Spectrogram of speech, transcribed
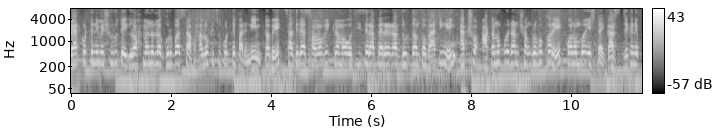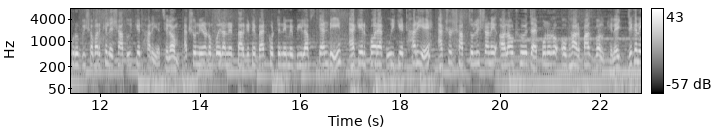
ব্যাট করতে নেমে শুরুতেই রহমানুল্লাহ গুরবাসরা ভালো কিছু করতে পারেনি। তবে সাদিরা সামাবিক্রামা ও থিসেরা পেরেরার দুর্দান্ত ব্যাটিং এ একশো রান সংগ্রহ করে কলম্বো স্ট্রাইকার্স, যেখানে পুরো বিশ্ববার খেলে সাত উইকেট হারিয়েছিল একশো নিরানব্বই রানের টার্গেটে ব্যাট করতে নেমে বিলাপস ক্যান্ডি একের পর এক উইকেট হারিয়ে একশো সাতচল্লিশ রানে অল আউট হয়ে যায় পনেরো ওভার পাঁচ বল খেলেই। যেখানে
